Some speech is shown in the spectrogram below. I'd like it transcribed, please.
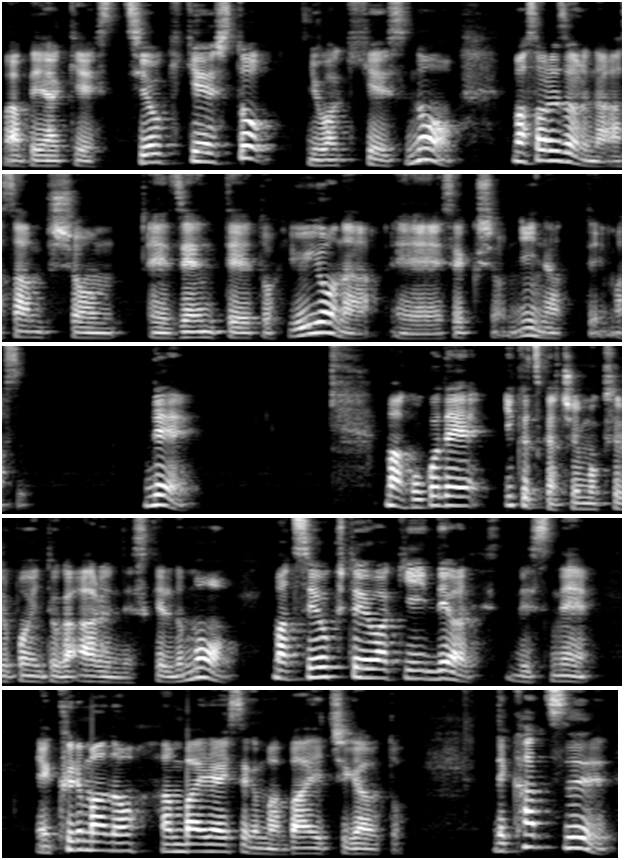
まあ、ベアケース、強気ケースと弱気ケースの、まあ、それぞれのアサンプション、えー前提というような、えーセクションになっています。で、まあ、ここでいくつか注目するポイントがあるんですけれども、まあ、強気と弱気ではですね、えー車の販売台数がまあ倍違うと。で、かつ、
